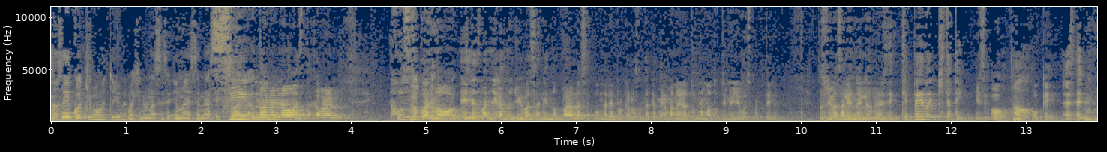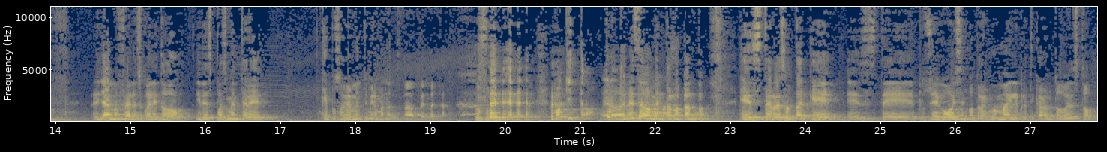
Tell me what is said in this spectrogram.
No sé, en cualquier momento yo me imagino una, una escena sexual. Sí, no, no, no, está cabrón. Justo cuando ellas van llegando, yo iba saliendo para la secundaria, porque resulta que mi hermana era turno matutino y yo vespertino. Entonces yo iba saliendo y les veo y dice, ¿qué pedo? Quítate. Y dice, oh, Oh. ok. ya me fui a la escuela y todo, y después me enteré que pues obviamente mi hermana es una pendeja. Poquito, pero en ese momento no tanto. Este, resulta que, este, pues llegó y se encontró a mi mamá y le platicaron todo esto.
